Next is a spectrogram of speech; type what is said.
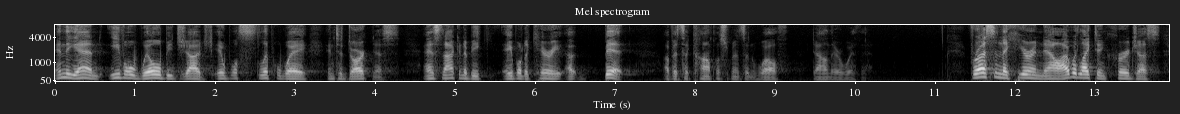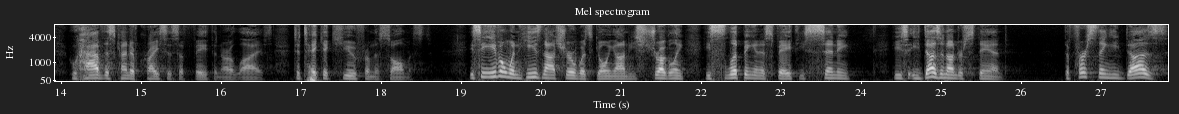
In the end, evil will be judged, it will slip away into darkness, and it's not going to be able to carry a bit of its accomplishments and wealth down there with it. For us in the here and now, I would like to encourage us who have this kind of crisis of faith in our lives to take a cue from the psalmist. You see, even when he's not sure what's going on, he's struggling, he's slipping in his faith, he's sinning, he's, he doesn't understand. The first thing he does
